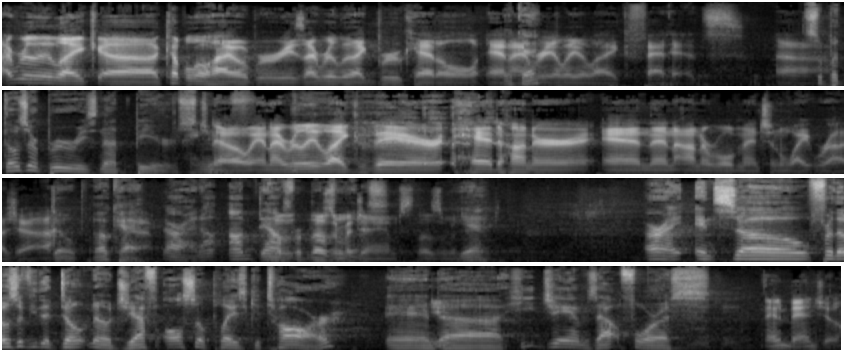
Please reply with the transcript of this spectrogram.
I really like uh, a couple Ohio breweries. I really like Brew Kettle, and I really like Fatheads. so, but those are breweries, not beers. Jeff. No, and I really like their Headhunter and then honorable mention White Rajah. Dope. Okay. All right. I- I'm down Those, for those both are my of those. jams. Those are my Yeah. jams. All right. And so, for those of you that don't know, Jeff also plays guitar, and Yeah. uh, he jams out for us. And banjo.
